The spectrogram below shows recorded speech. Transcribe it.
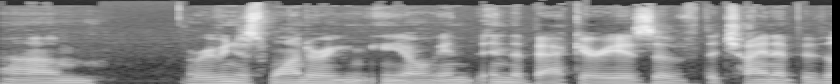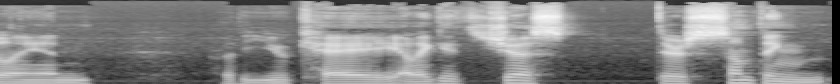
um, or even just wandering, you know, in, in the back areas of the China Pavilion or the UK. Like it's just there's something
